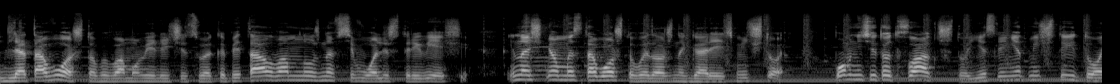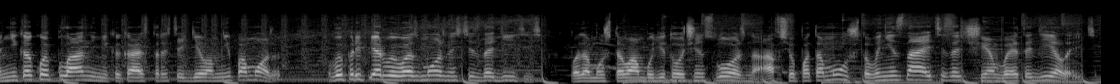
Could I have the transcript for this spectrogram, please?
Для того, чтобы вам увеличить свой капитал, вам нужно всего лишь три вещи. И начнем мы с того, что вы должны гореть мечтой. Помните тот факт, что если нет мечты, то никакой план и никакая стратегия вам не поможет. Вы при первой возможности сдадитесь, потому что вам будет очень сложно, а все потому, что вы не знаете, зачем вы это делаете.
